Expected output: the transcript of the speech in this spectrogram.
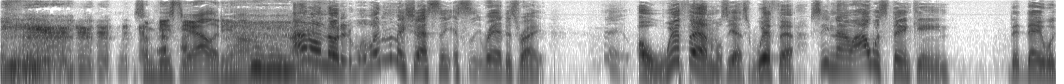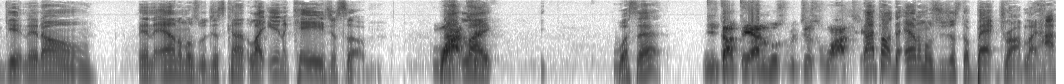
Some bestiality, huh? I don't know that. Well, let me make sure I see, see read this right. Oh, with animals, yes, with an- See, now I was thinking that they were getting it on, and the animals were just kind of like in a cage or something. Not Watching. like, what's that? You thought the animals were just watching. I thought the animals were just a backdrop. Like, how,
